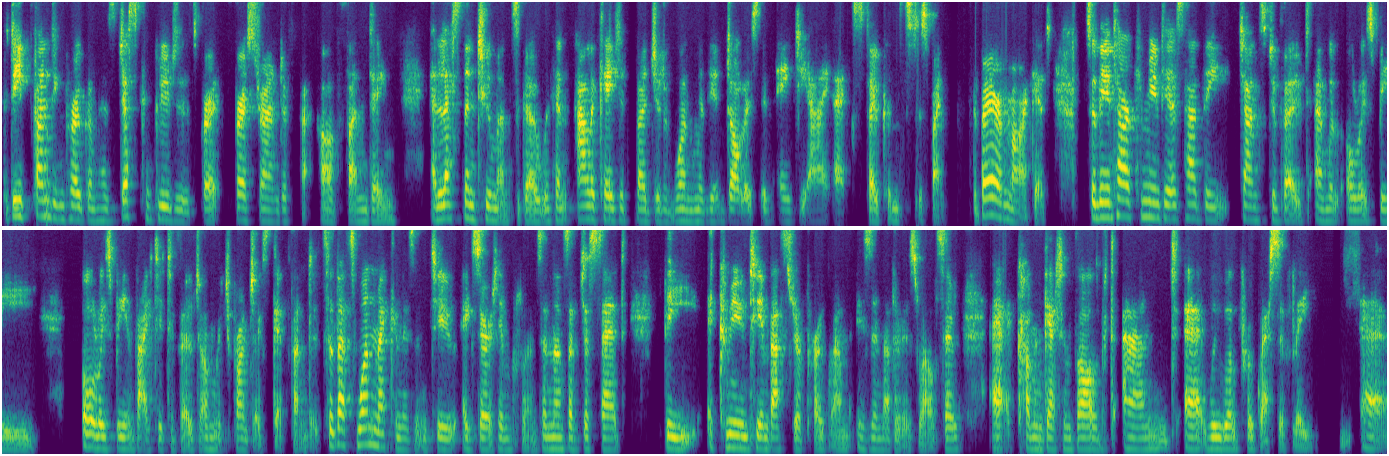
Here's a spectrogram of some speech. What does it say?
the deep funding program has just concluded its first round of, of funding and less than two months ago with an allocated budget of $1 million in AGIX tokens, despite the bear market. So the entire community has had the chance to vote and will always be always be invited to vote on which projects get funded. So that's one mechanism to exert influence. And as I've just said, the community ambassador program is another as well. So uh, come and get involved, and uh, we will progressively uh,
